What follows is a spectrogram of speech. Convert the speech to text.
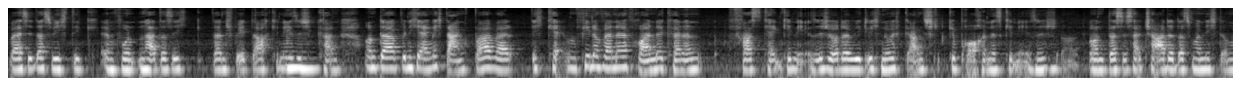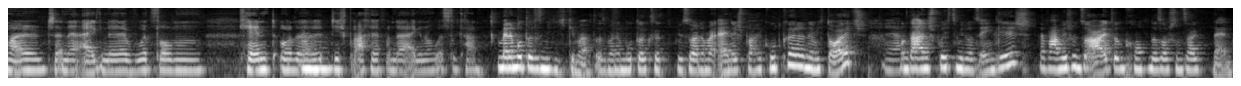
weil sie das wichtig empfunden hat, dass ich dann später auch Chinesisch kann. Und da bin ich eigentlich dankbar, weil ich viele meiner Freunde können fast kein Chinesisch oder wirklich nur ganz gebrochenes Chinesisch. Und das ist halt schade, dass man nicht einmal seine eigenen Wurzeln kennt oder Mhm. die Sprache von der eigenen Wurzel kann. Meine Mutter hat es nicht gemacht. Also meine Mutter hat gesagt, wir sollen einmal eine Sprache gut können, nämlich Deutsch. Ja. Und dann spricht sie mit uns Englisch. Da waren wir schon so alt und konnten das auch schon sagen, nein.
